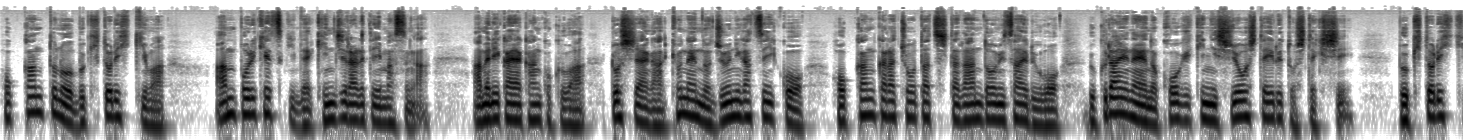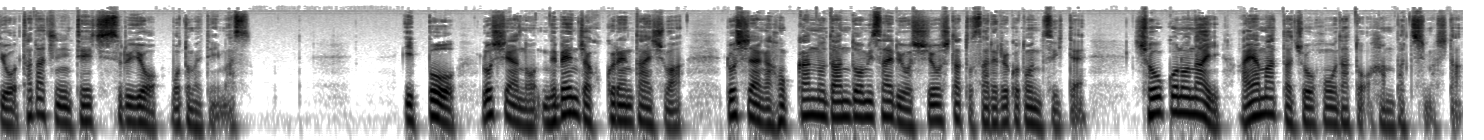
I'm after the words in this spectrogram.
北韓との武器取引は安保理決議で禁じられていますがアメリカや韓国はロシアが去年の12月以降北韓から調達した弾道ミサイルをウクライナへの攻撃に使用していると指摘し武器取引を直ちに停止するよう求めています。一方ロシアのネベンジャ国連大使はロシアが北韓の弾道ミサイルを使用したとされることについて証拠のない誤った情報だと反発しました。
